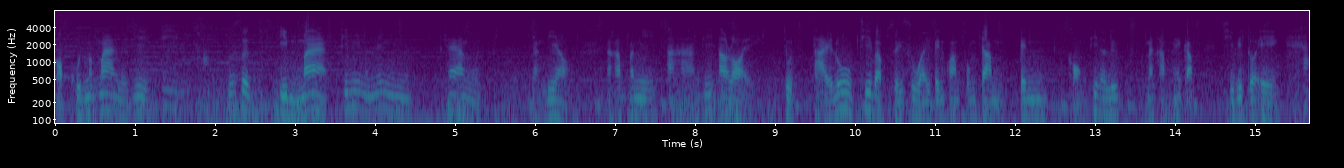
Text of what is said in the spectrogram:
ขอบคุณมาก ๆ เลยพี่ดีเลยค่ะรู้สึกอิ่มมากที่นี่มันไม่มีแค่องุ่นอย่างเดียวนะครับ มันมีอาหารที่อร่อย จุดถ่ายรูปที่แบบสวย ๆ เป็นความทรงจำเป็นของที่ระลึกนะครับ ให้กับชีวิตตัวเองค่ะ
